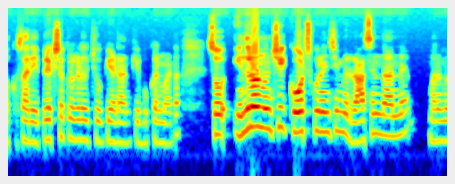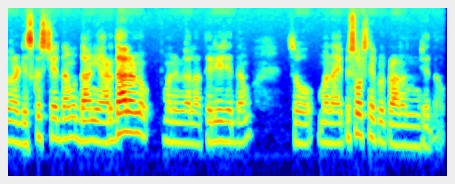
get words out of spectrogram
ఒకసారి ప్రేక్షకులకు చూపించడానికి బుక్ అన్నమాట. సో ఇందులో నుంచి కోట్స్ గురించి మీరు రాసిన దాన్నే మనం ఇవాళ డిస్కస్ చేద్దాము. దాని అర్థాలను మనం ఇవాళ తెలియజేద్దాము. సో మన ఎపిసోడ్స్ని ఇప్పుడు ప్రారంభం చేద్దాం.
